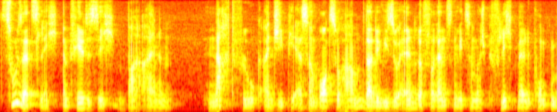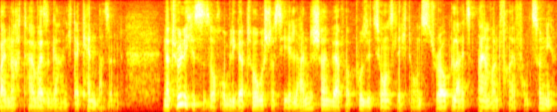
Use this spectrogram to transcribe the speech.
Zusätzlich empfiehlt es sich bei einem Nachtflug ein GPS an Bord zu haben, da die visuellen Referenzen wie zum Beispiel Pflichtmeldepunkten bei Nacht teilweise gar nicht erkennbar sind. Natürlich ist es auch obligatorisch, dass die Landescheinwerfer, Positionslichter und Strobe Lights einwandfrei funktionieren.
